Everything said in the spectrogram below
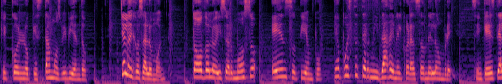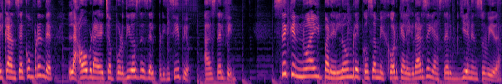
que con lo que estamos viviendo. Ya lo dijo Salomón, todo lo hizo hermoso en su tiempo y ha puesto eternidad en el corazón del hombre, sin que éste alcance a comprender la obra hecha por Dios desde el principio hasta el fin. Sé que no hay para el hombre cosa mejor que alegrarse y hacer bien en su vida.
